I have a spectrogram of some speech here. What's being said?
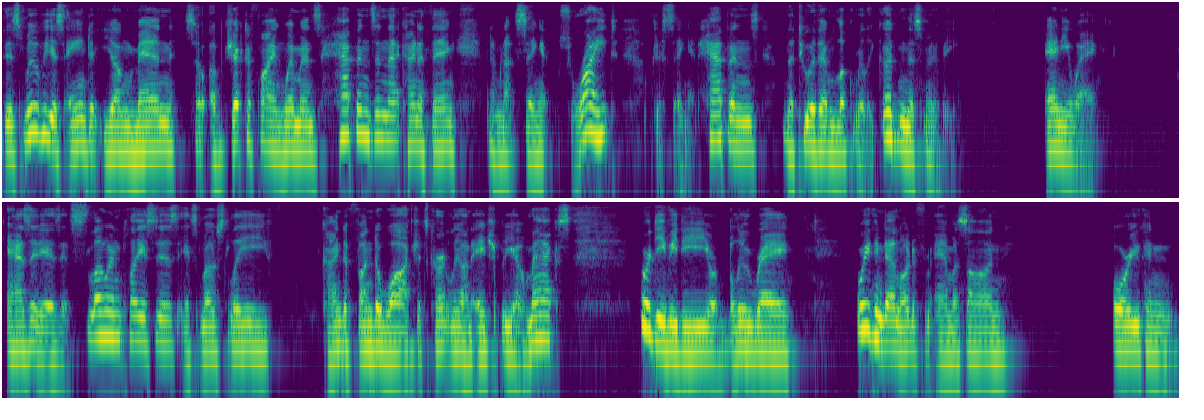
this movie is aimed at young men. So objectifying women's happens in that kind of thing. And I'm not saying it's right, I'm just saying it happens. And the two of them look really good in this movie. Anyway, as it is, it's slow in places. It's mostly kind of fun to watch. It's currently on HBO Max or DVD or Blu ray, or you can download it from Amazon, or you can,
